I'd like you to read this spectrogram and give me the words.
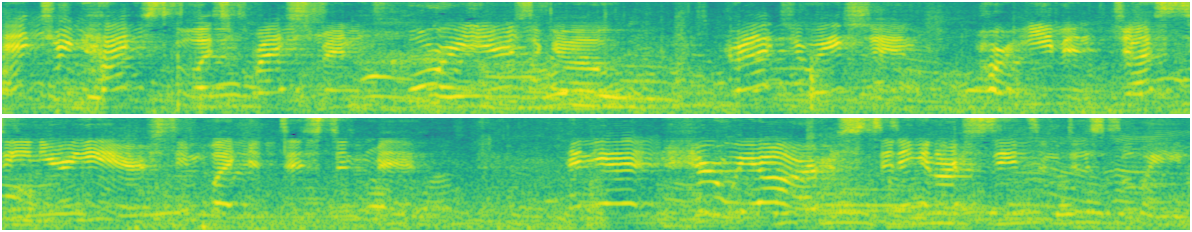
Entering high school as freshmen four years ago, graduation, or even just senior year, seemed like a distant myth. And yet, here we are, sitting in our seats in disbelief.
